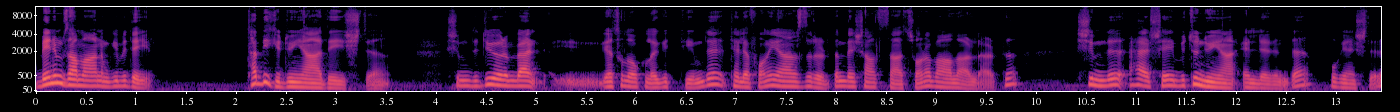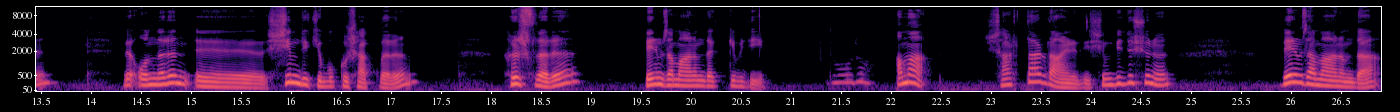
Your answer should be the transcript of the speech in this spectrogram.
benim zamanım gibi değil. Tabii ki dünya değişti. Şimdi diyorum ben yatılı okula gittiğimde telefonu yazdırırdım. 5-6 saat sonra bağlarlardı. Şimdi her şey bütün dünya ellerinde bu gençlerin. Ve onların e, şimdiki bu kuşakların hırsları benim zamanımdaki gibi değil. Doğru. Ama şartlar da aynı değil. Şimdi bir düşünün. Benim zamanımda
